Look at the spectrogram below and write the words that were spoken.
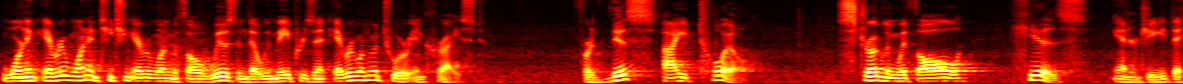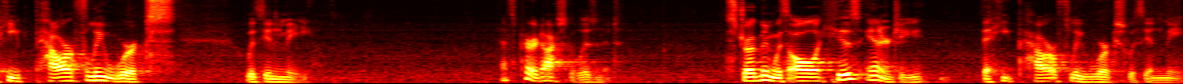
warning everyone and teaching everyone with all wisdom, that we may present everyone mature in Christ. For this I toil, struggling with all His energy that He powerfully works within me. That's paradoxical, isn't it? Struggling with all his energy that he powerfully works within me.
